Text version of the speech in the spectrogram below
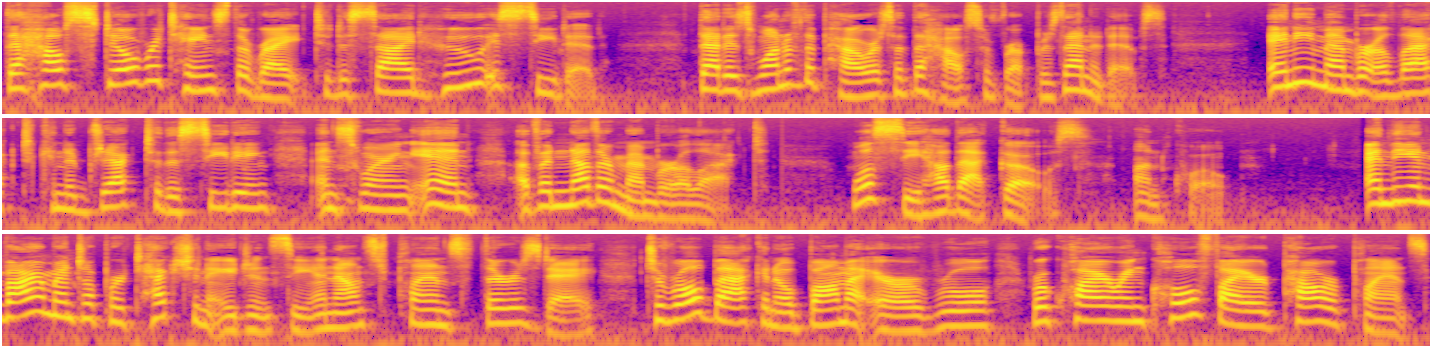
"The House still retains the right to decide who is seated. That is one of the powers of the House of Representatives." Any member elect can object to the seating and swearing in of another member elect. We'll see how that goes. Unquote. And the Environmental Protection Agency announced plans Thursday to roll back an Obama era rule requiring coal fired power plants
